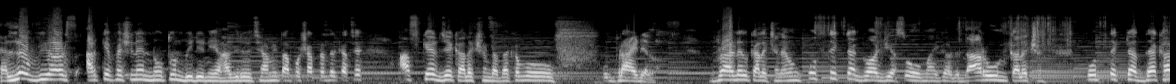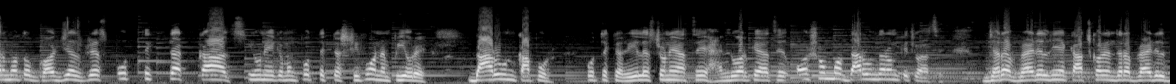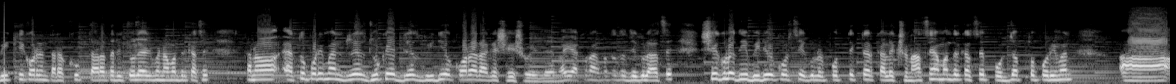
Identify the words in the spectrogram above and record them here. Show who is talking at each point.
Speaker 1: Hello viewers আর কে ফ্যাশনের নতুন video নিয়ে হাজির হয়েছে আমি, তাপস আপনাদের কাছে। আজকের যে কালেকশনটা দেখাবো ব্রাইডাল ব্রাইডাল কালেকশন এবং প্রত্যেকটা গর্জিয়াস ও মাই গড দারুণ কালেকশন প্রত্যেকটা দেখার মতো গর্জিয়াস ড্রেস প্রত্যেকটা কাজ ইউনিক এবং প্রত্যেকটা শিফন অ্যান্ড পিওরে দারুণ কাপড়। প্রত্যেকটা রিয়েল স্টোনে আছে হ্যান্ডওয়ার্কে আছে, অসম্ভব দারুণ দারুণ কিছু আছে। যারা ব্রাইডাল নিয়ে কাজ করেন, যারা ব্রাইডাল বিক্রি করেন, তারা খুব তাড়াতাড়ি চলে আসবেন আমাদের কাছে। কেন, এত পরিমাণ ড্রেস ঢুকে ড্রেস ভিডিও করার আগে শেষ হয়ে যায়। ভাই, এখন আপাতত যেগুলো আছে, সেগুলো দিয়ে ভিডিও করছে। এগুলোর প্রত্যেকটার কালেকশন আছে আমাদের কাছে, পর্যাপ্ত পরিমাণ।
